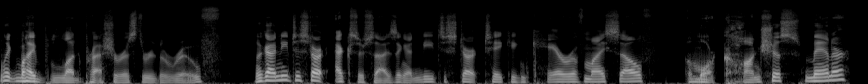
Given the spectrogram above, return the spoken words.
like my blood pressure is through the roof. Like, I need to start exercising. I need to start taking care of myself a more conscious manner.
